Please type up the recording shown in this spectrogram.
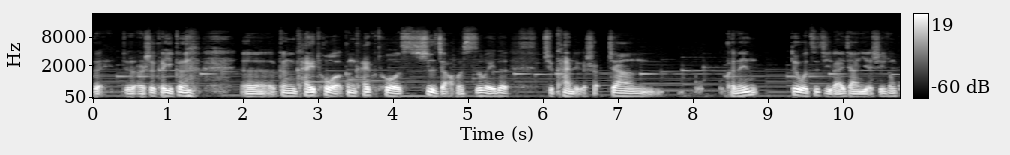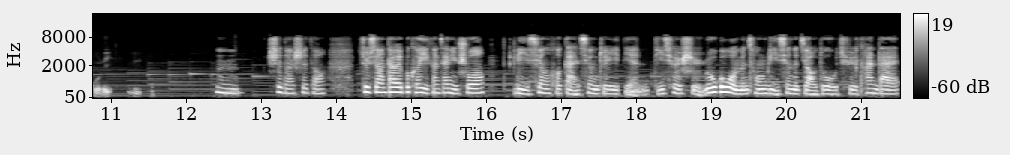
对，就是而是可以更 呃更开拓、更开拓视角和思维的去看这个事儿，这样可能对我自己来讲也是一种鼓励，嗯。嗯，是的，是的，就像大卫不可以，刚才你说。理性和感性这一点的确是，如果我们从理性的角度去看待，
